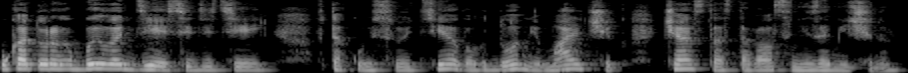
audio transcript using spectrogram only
у которых было десять детей. В такой суете в их доме мальчик часто оставался незамеченным.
